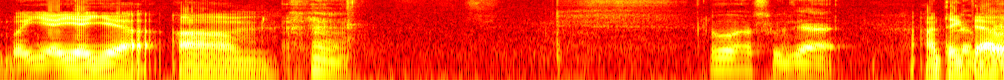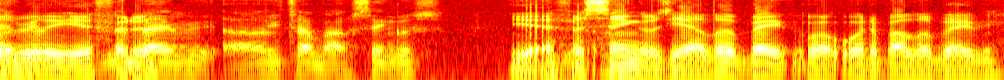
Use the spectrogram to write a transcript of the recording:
but yeah, yeah, yeah. Um, who else we got? I think Lil that was Baby- really it for Lil the baby. Oh, you talking about singles? yeah for singles. Yeah, Lil Baby. What what about Lil Baby?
